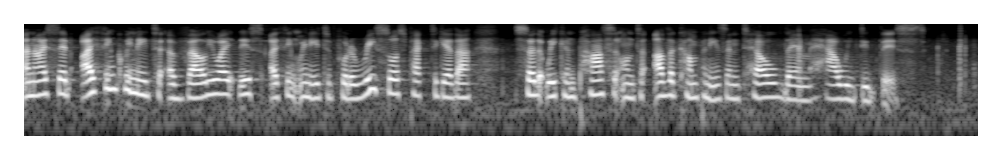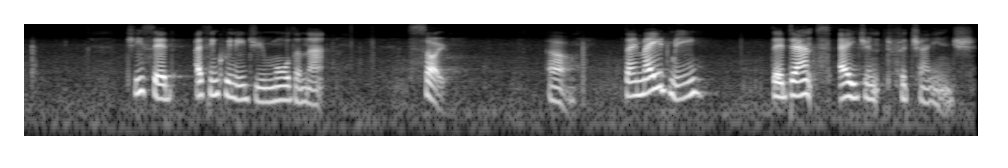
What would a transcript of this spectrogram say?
And I said, I think we need to evaluate this. I think we need to put a resource pack together so that we can pass it on to other companies and tell them how we did this. She said, I think we need you more than that. So, oh, they made me their dance agent for change.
